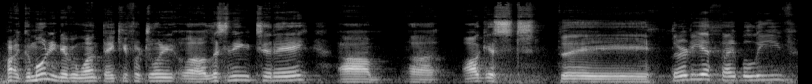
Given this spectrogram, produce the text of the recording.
All right, good morning, everyone. Thank you for joining, uh, listening today. Um, uh, August the 30th, I believe.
